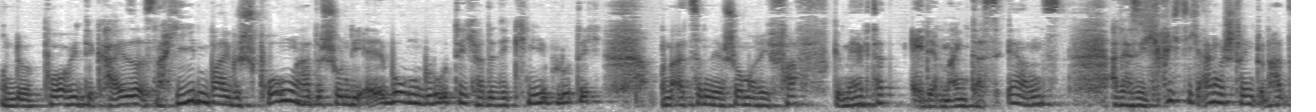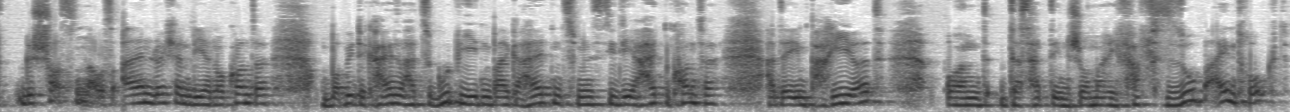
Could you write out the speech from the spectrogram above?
Und Bobby de Kaiser ist nach jedem Ball gesprungen, hatte schon die Ellbogen blutig, hatte die Knie blutig. Und als dann der Jean-Marie Pfaff gemerkt hat, ey, der meint das ernst, hat er sich richtig angestrengt und hat geschossen aus allen Löchern, die er nur konnte. Und Bobby de Kaiser hat so gut wie jeden Ball gehalten, zumindest die, die er halten konnte, hat er ihm pariert. Und das hat den Jean-Marie Pfaff so beeindruckt,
